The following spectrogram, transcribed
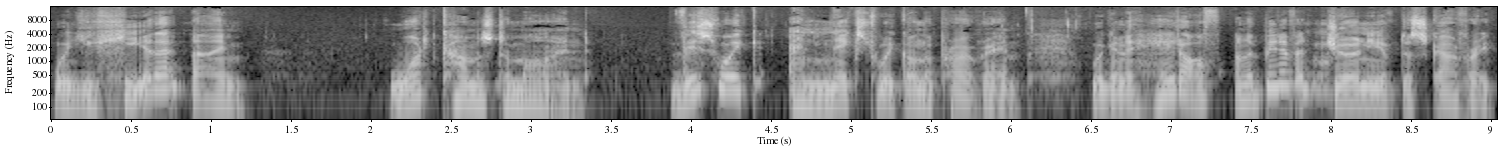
when you hear that name, what comes to mind? This week and next week on the program, we're going to head off on a bit of a journey of discovery.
